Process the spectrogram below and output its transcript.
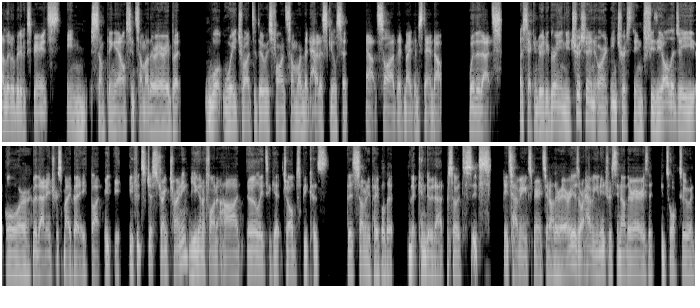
a little bit of experience in something else in some other area. But what we tried to do is find someone that had a skill set outside that made them stand up, whether that's a secondary degree in nutrition or an interest in physiology or whatever that interest may be. But it, it, if it's just strength training, you're going to find it hard early to get jobs because there's so many people that, that can do that. So it's, it's, it's having experience in other areas or having an interest in other areas that you can talk to and,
